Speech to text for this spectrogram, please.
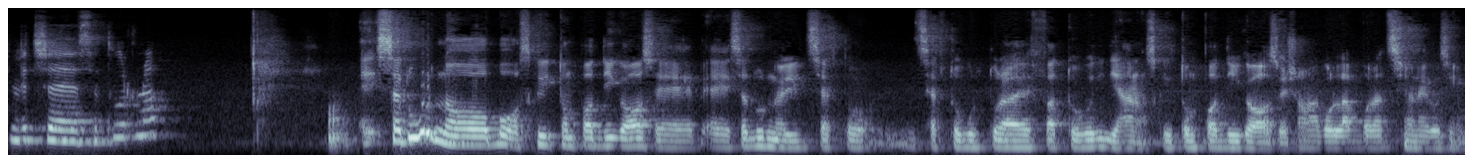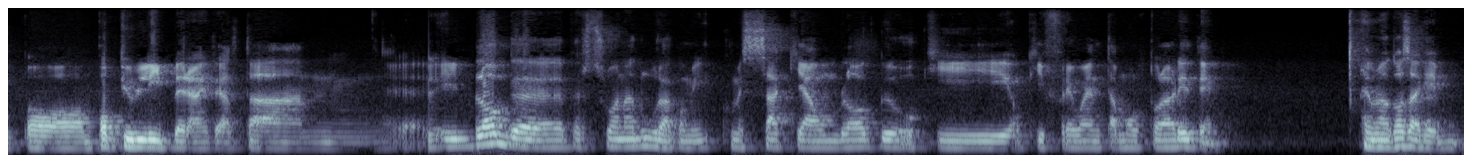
Invece Saturno? E Saturno, boh, ho scritto un po' di cose, eh, Saturno è l'inserto, culturale del Fatto Quotidiano, ho scritto un po' di cose, c'è una collaborazione così un po', un po', più libera in realtà. Il blog eh, per sua natura, come, come sa chi ha un blog o chi, o chi, frequenta molto la rete, è una cosa che,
